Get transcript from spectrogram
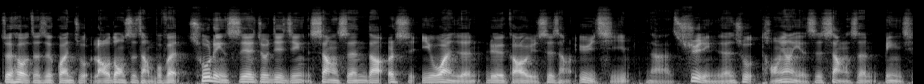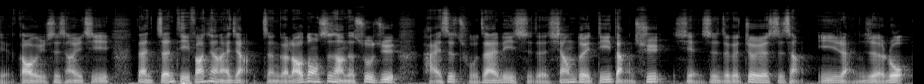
最后则是关注劳动市场部分，初领失业救济金上升到二十一万人，略高于市场预期。那续领人数同样也是上升，并且高于市场预期。但整体方向来讲，整个劳动市场的数据还是处在历史的相对低档区，显示这个就业市场依然热络。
